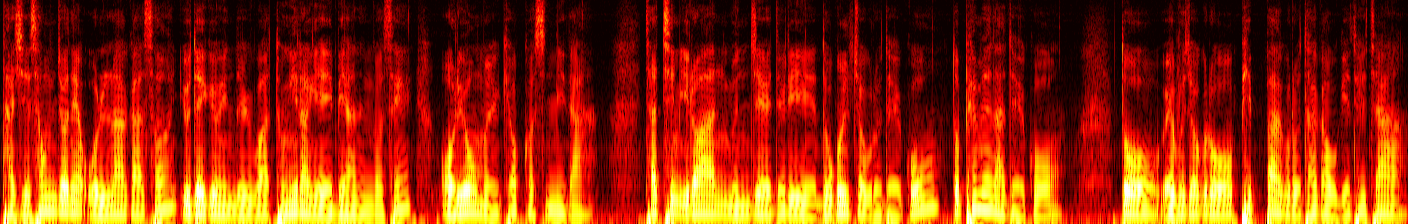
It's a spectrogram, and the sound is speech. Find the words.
다시 성전에 올라가서 유대교인들과 동일하게 예배하는 것에 어려움을 겪었습니다. 차츰 이러한 문제들이 노골적으로 되고 또 표면화되고 또 외부적으로 핍박으로 다가오게 되자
